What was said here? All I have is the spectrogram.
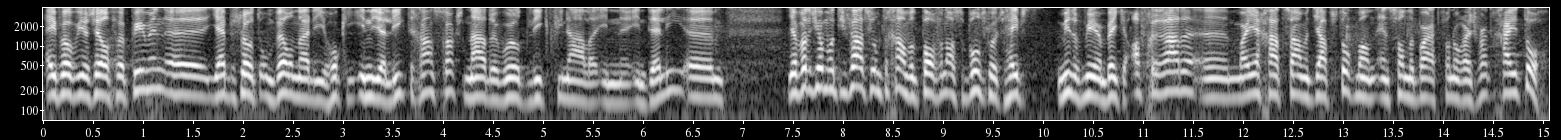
Even over jezelf, Pierman. jij hebt besloten om wel naar die Hockey India League te gaan straks. Na de World League finale in, in Delhi. Ja, wat is jouw motivatie om te gaan? Want Paul van Assen, bondscoach, heeft min of meer een beetje afgeraden. maar jij gaat samen met Jaap Stokman en Sander Baart van Oranje Zwart. Ga je toch?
